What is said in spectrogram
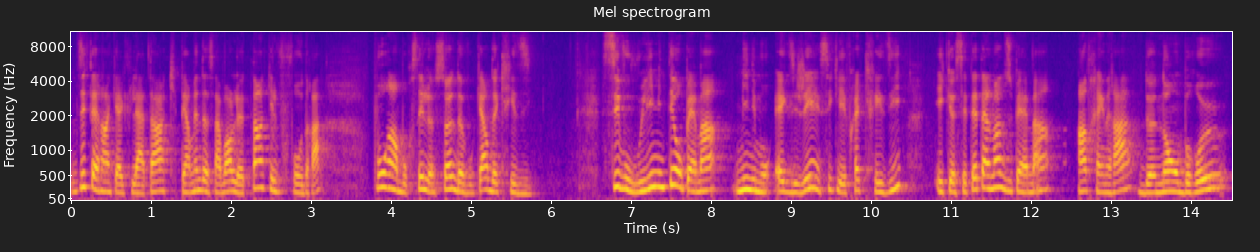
différents calculateurs qui permettent de savoir le temps qu'il vous faudra pour rembourser le solde de vos cartes de crédit. Si vous vous limitez aux paiements minimaux exigés ainsi que les frais de crédit et que cet étalement du paiement entraînera de, nombreux,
